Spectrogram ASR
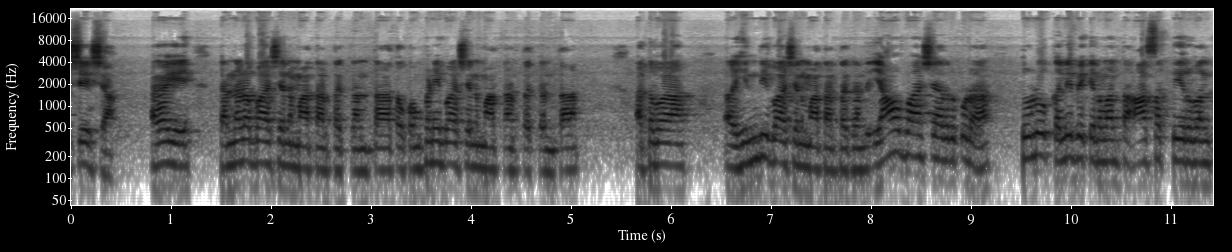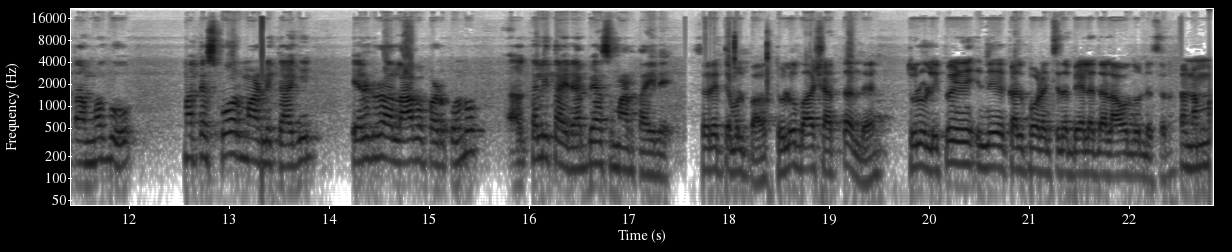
ವಿಶೇಷ. ಹಾಗಾಗಿ ಕನ್ನಡ ಭಾಷೆಯನ್ನು ಮಾತಾಡ್ತಕ್ಕಂಥ ಅಥವಾ ಕೊಂಕಣಿ ಭಾಷೆಯನ್ನು ಮಾತನಾಡ್ತಕ್ಕಂಥ ಅಥವಾ ಹಿಂದಿ ಭಾಷೆಯನ್ನು ಮಾತಾಡ್ತಕ್ಕಂಥ ಯಾವ ಭಾಷೆ ಆದರೂ ಕೂಡ ತುಳು ಕಲಿಬೇಕೆನ್ನುವಂಥ ಆಸಕ್ತಿ ಇರುವಂಥ ಮಗು ಮತ್ತು ಸ್ಕೋರ್ ಮಾಡಲಿಕ್ಕಾಗಿ ಎರಡರ ಲಾಭ ಪಡ್ಕೊಂಡು ಕಲಿತಾ ಇದೆ ಅಭ್ಯಾಸ ಮಾಡ್ತಾ ಇದೆ. ಸರಿ ತಮಲ್ಪ ಮುಲ್ಪ ತುಳು ಭಾಷೆ ಅತ್ತಂದೆ ತುಳು ಲಿಪಿ ಕಲ್ಪೋಣಂಚಿದ ಬೇಲೆದ ಅವೊಂದುಂಡು ಸರ್. ನಮ್ಮ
